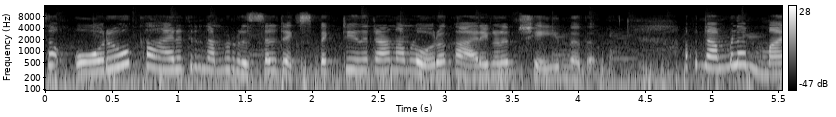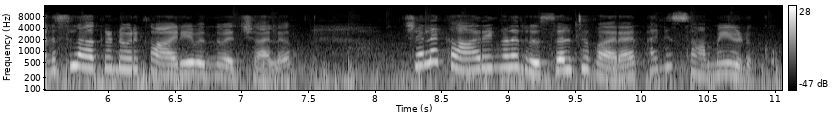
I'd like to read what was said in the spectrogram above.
സോ ഓരോ കാര്യത്തിനും നമ്മൾ റിസൾട്ട് എക്സ്പെക്റ്റ് ചെയ്തിട്ടാണ് നമ്മൾ ഓരോ കാര്യങ്ങളും ചെയ്യുന്നത്. അപ്പോൾ നമ്മൾ മനസ്സിലാക്കേണ്ട ഒരു കാര്യം എന്ന് വെച്ചാൽ ചില കാര്യങ്ങൾ റിസൾട്ട് വരാൻ അതിന് സമയമെടുക്കും.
